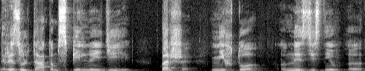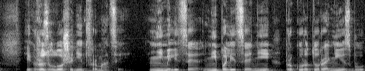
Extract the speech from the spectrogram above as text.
результатом спільної дії. Перше, ніхто не здійснив е, як розголошення інформації. Ні міліція, ні поліція, ні прокуратура, ні СБУ.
